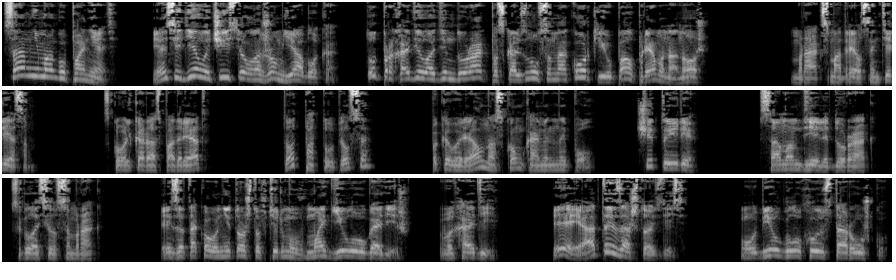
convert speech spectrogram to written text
«Сам не могу понять. Я сидел и чистил ножом яблоко. Тут проходил один дурак, поскользнулся на корке и упал прямо на нож». Мрак смотрел с интересом. «Сколько раз подряд?» Тот потупился, Поковырял носком каменный пол. «Четыре». «В самом деле, дурак», — согласился мрак. «Из-за такого не то что в тюрьму, в могилу угодишь. Выходи». «Эй, а ты за что здесь?» «Убил глухую старушку.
